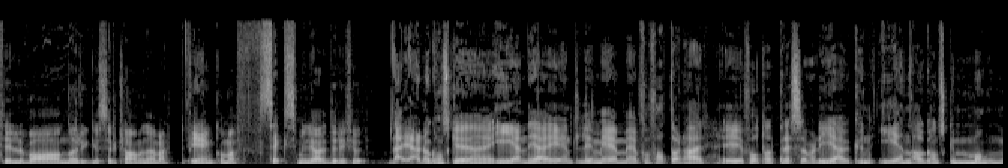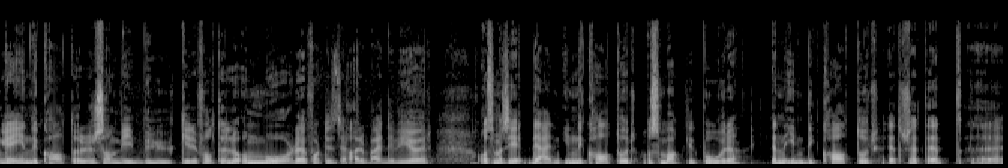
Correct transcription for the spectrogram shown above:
til hva norgesreklamen er verdt? 1,6 milliarder i fjor. Nei, Jeg er nok ganske enig jeg er egentlig med, med forfatteren her. i forhold til at Presseverdi er jo kun én av ganske mange indikatorer som vi bruker i forhold til å måle faktisk det arbeidet vi gjør. Og som jeg sier, Det er en indikator, og smak litt på ordet en indikator, rett og slett et, eh,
